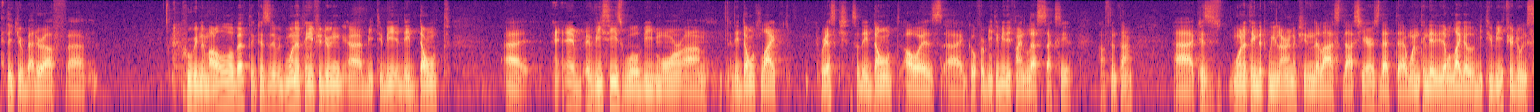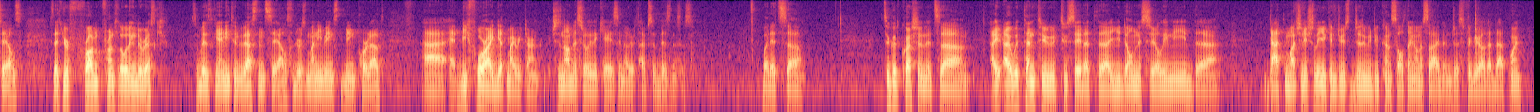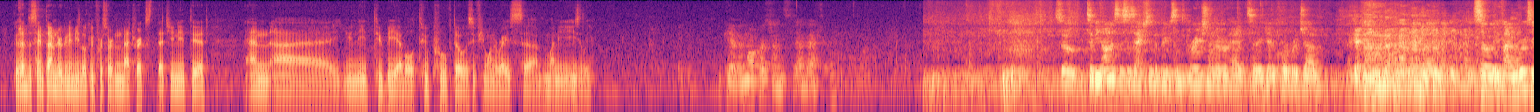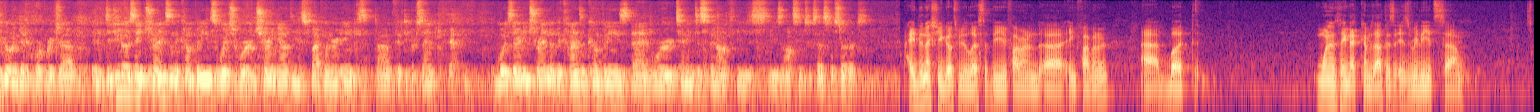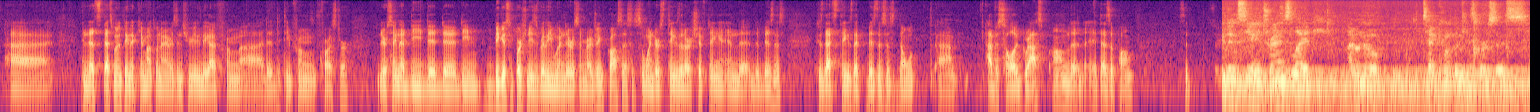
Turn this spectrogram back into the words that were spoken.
I think you're better off uh, proving the model a little bit because one of the things if you're doing uh, B2B, they don't. Uh, VCs will be more. Um, they don't like risk, so they don't always uh, go for B2B. They find less sexy, oftentimes. Because one of the things that we learned actually in the last last year is that uh, one thing that they don't like about B2B if you're doing sales is that you're front front loading the risk. So basically, I need to invest in sales, so there's money being being poured out uh, before I get my return, which is not necessarily the case in other types of businesses. But it's uh, it's a good question. It's uh, I, I would tend to to say that uh, you don't necessarily need uh, that much initially. You can just do, do consulting on the side and just figure out at that point. Because at the same time, they're going to be looking for certain metrics that you need to hit, and uh, you need to be able to prove those if you want to raise uh, money easily. Okay, then more questions. Yeah, there. So, to be honest, this is actually the biggest inspiration I've ever had to get a corporate job. Okay. So, if I were to go and get a corporate job, did you notice any trends in the companies which were churning out these 500 inks, um, 50%? Yeah. Was there any trend of the kinds of companies that were tending to spin off these these awesome, successful startups? I didn't actually go through the list of the 500 uh, Inc. 500, uh, but one of the things that comes out is, is really it's, um, uh, and that's that's one of the things that came out when I was interviewing the guy from uh, the, the team from Forrester. They're saying that the, the, the, the biggest opportunity is really when there's emerging processes, so when there's things that are shifting in the, the business, because that's things that businesses don't um, have a solid grasp on the, it as a problem. So you didn't see any trends like I don't know, tech companies versus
